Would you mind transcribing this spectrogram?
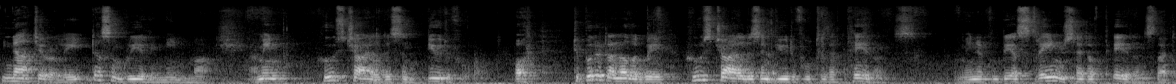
naturally doesn't really mean much. I mean, whose child isn't beautiful? Or to put it another way, whose child isn't beautiful to their parents? I mean, it would be a strange set of parents that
